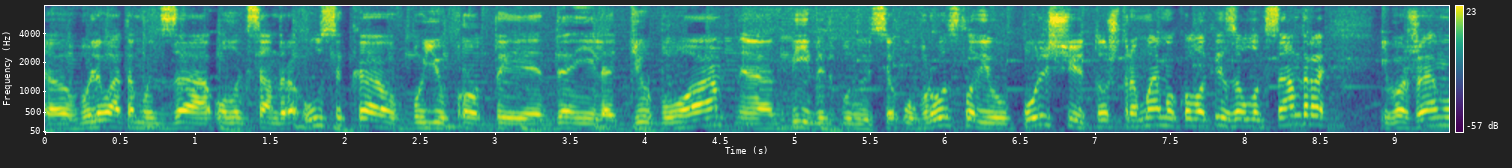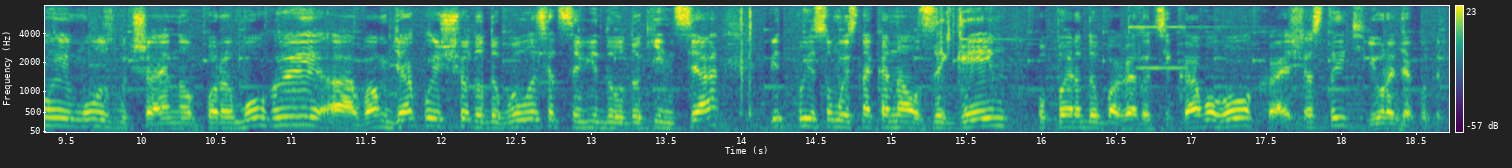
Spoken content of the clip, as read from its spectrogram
е, вболіватимуть за Олександра Усика в бою проти Деніеля Дюбуа. Е, Бій відбудеться у Вроцлаві у Польщі. Тож тримаємо кулаки за Олександра і бажаємо йому звичайно перемоги. А вам дякую, що додивилися це відео до кінця. Підписуємось на канал The Game. Попереду багато цікавого. Хай щастить. Юра, дякую тобі.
